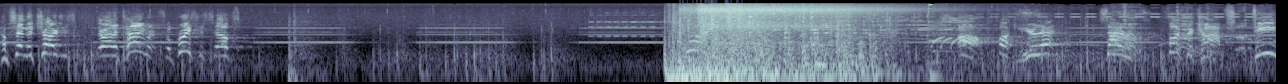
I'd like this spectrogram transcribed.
I'm setting the charges. They're on a timer, so brace yourselves. Oh, fuck, you hear that? Sirens! Fuck the cops! T,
